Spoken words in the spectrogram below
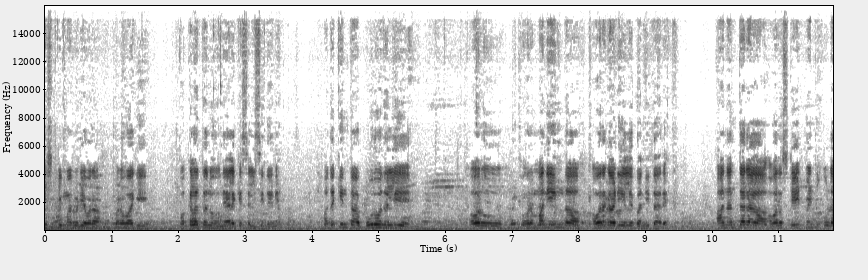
ಗಣೇಶ್ ತಿಮ್ಮರೊಡಿಯವರ ಪರವಾಗಿ ವಕಾಲತ್ತನ್ನು ನ್ಯಾಯಾಲಯಕ್ಕೆ ಸಲ್ಲಿಸಿದ್ದೇನೆ. ಅದಕ್ಕಿಂತ ಪೂರ್ವದಲ್ಲಿ ಅವರು ಅವರ ಮನೆಯಿಂದ ಅವರ ಗಾಡಿಯಲ್ಲೇ ಬಂದಿದ್ದಾರೆ. ಆ ನಂತರ ಅವರ ಸ್ಟೇಟ್ಮೆಂಟ್ ಕೂಡ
